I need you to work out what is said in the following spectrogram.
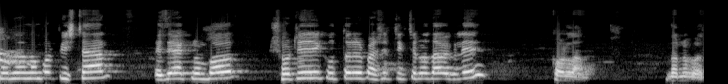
পনেরো নম্বর পৃষ্ঠার, এই যে এক নম্বর, সঠিক উত্তরের পাশে ঠিক চিহ্ন দাও এগুলি করলাম। ধন্যবাদ।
